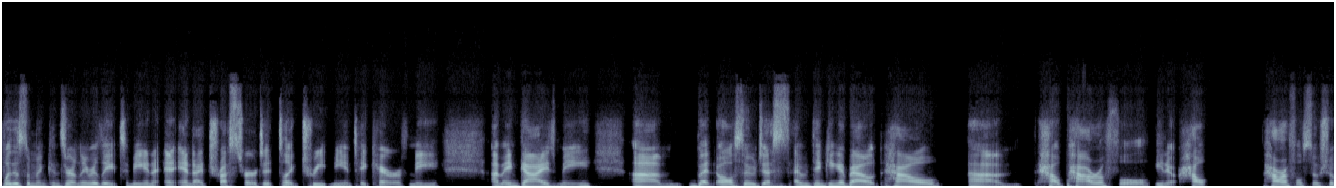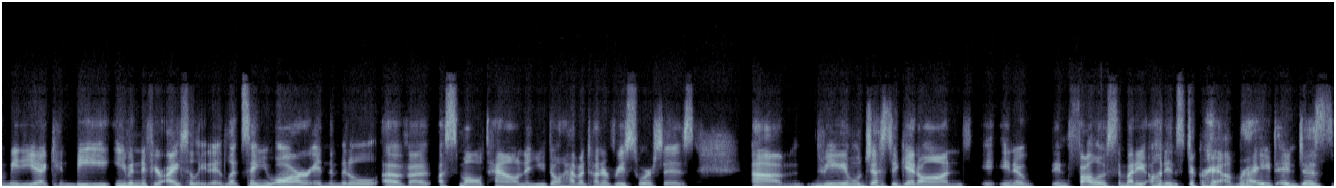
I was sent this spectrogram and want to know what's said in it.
well this woman can certainly relate to me and, and, and i trust her to, to like treat me and take care of me um, and guide me um, but also just i'm thinking about how um, how powerful you know how powerful social media can be, even if you're isolated. Let's say you are in the middle of a, a small town and you don't have a ton of resources um, being able just to get on, you know, and follow somebody on Instagram, right? And just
